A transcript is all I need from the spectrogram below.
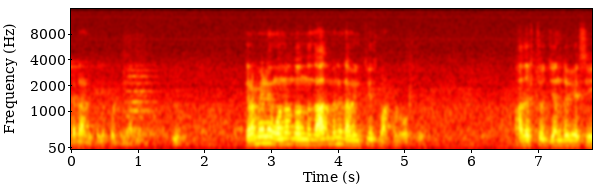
ಕರ್ನಾಟಕದಲ್ಲೂ ಕೊಟ್ಟಿದ್ದಾರೆ. ಕ್ರಮೇಣ ಒಂದೊಂದೊಂದೊಂದು ಆದಮೇಲೆ ನಾವು ಇನ್ಕ್ರೀಸ್ ಮಾಡ್ಕೊಂಡು ಹೋಗ್ತೀವಿ. ಆದಷ್ಟು ಜನರಿಗೆ C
